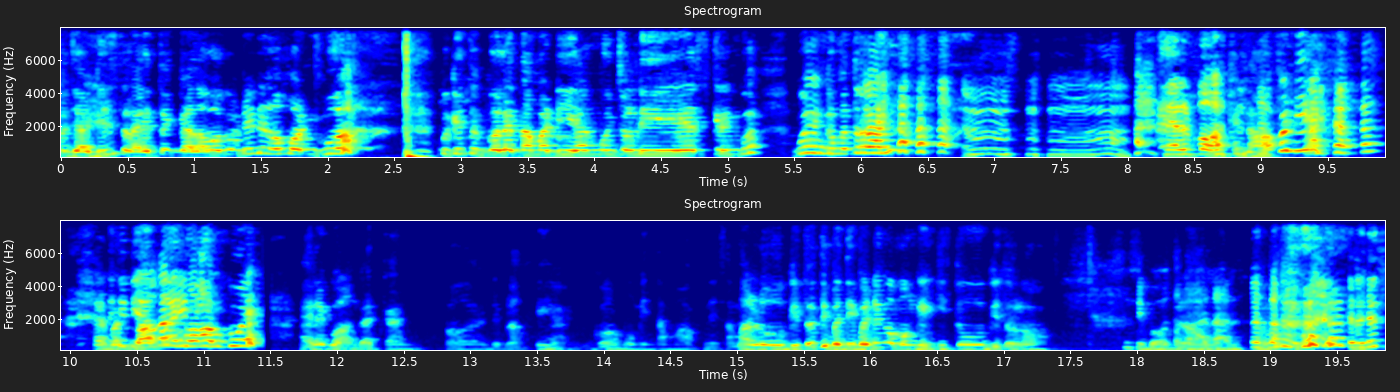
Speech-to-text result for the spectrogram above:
terjadi setelah itu gak lama kemudian dia telepon gue begitu gue liat nama dia yang muncul di screen gue gue yang gemeteran. Hmm, Nelpon. kenapa nih hebat banget bokap gue. Akhirnya gue angkat kan. Oh, dia bilang iya gue mau minta maaf nih sama lu gitu. Tiba-tiba dia ngomong kayak gitu gitu loh. Di bawah tekanan. "Hmm." Terus?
